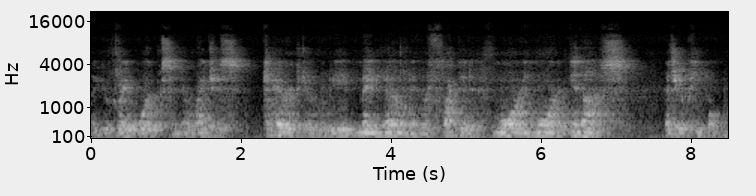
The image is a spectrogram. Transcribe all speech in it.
That your great works and your righteous character will be made known and reflected more and more in us as your people.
